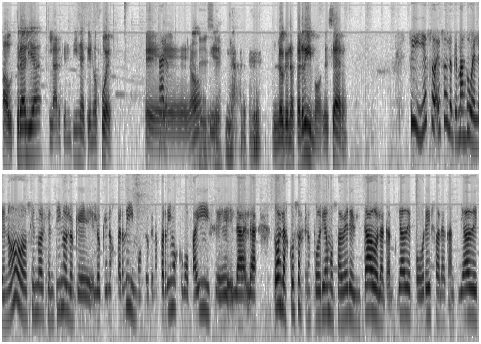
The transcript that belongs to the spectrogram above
Australia, la Argentina que no fue. Eh, ¿no? Sí, sí. Y- lo que nos perdimos de ser. Sí, y eso, eso es lo que más duele, ¿no? Siendo argentino, lo que, lo que nos perdimos, lo que nos perdimos como país, eh, todas las cosas que nos podríamos haber evitado, la cantidad de pobreza, la cantidad de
